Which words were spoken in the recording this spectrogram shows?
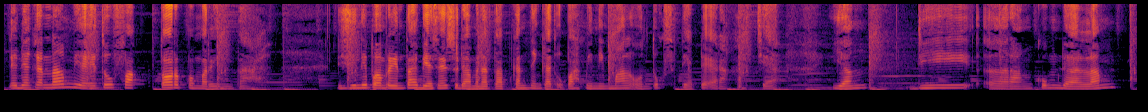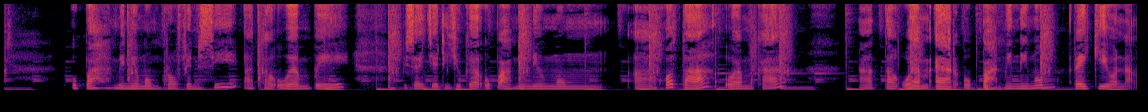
Dan yang keenam yaitu faktor pemerintah. Di sini pemerintah biasanya sudah menetapkan tingkat upah minimal untuk setiap daerah kerja yang dirangkum dalam upah minimum provinsi atau UMP bisa jadi juga upah minimum uh, kota UMK atau UMR upah minimum regional.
